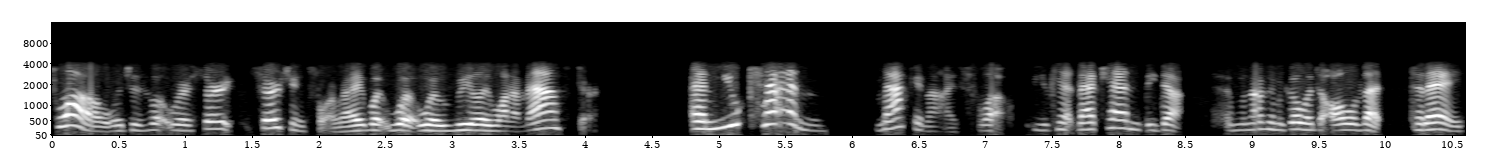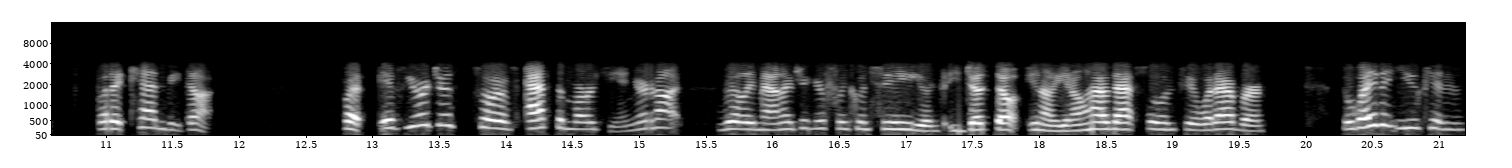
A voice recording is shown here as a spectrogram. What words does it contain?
flow, which is what we're ser- searching for, right? What what we really want to master, and you can mechanize flow. You can that can be done. And we're not going to go into all of that today, but it can be done. But if you're just sort of at the mercy and you're not really managing your frequency, you you just don't you know you don't have that fluency or whatever. The way that you can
